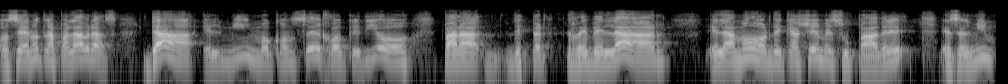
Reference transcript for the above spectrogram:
O sea, en otras palabras, da el mismo consejo que dio para revelar el amor de que Hashem su padre, es el mismo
